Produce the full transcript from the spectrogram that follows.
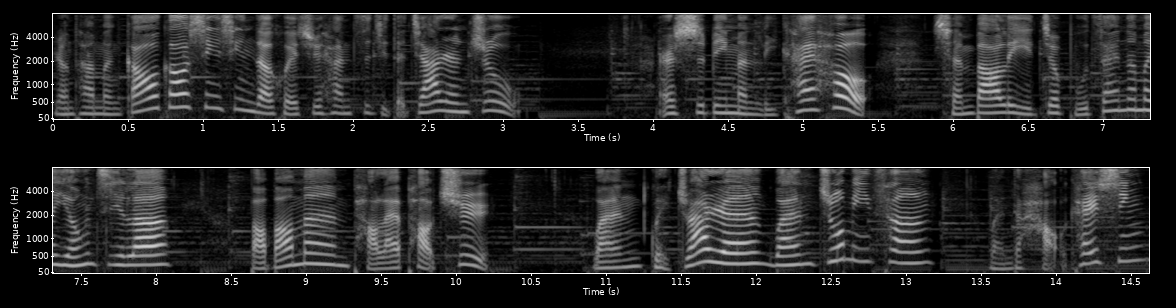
让他们高高兴兴地回去和自己的家人住。而士兵们离开后，城堡里就不再那么拥挤了。宝宝们跑来跑去，玩鬼抓人，玩捉迷藏，玩得好开心。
